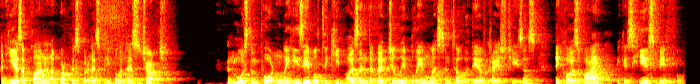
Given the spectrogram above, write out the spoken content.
and He has a plan and a purpose for His people and His church. And most importantly, he's able to keep us individually blameless until the day of Christ Jesus. Because why? Because he is faithful.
